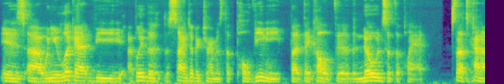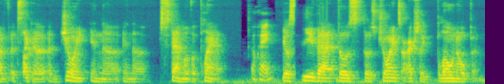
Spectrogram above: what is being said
is uh, when you look at the, I believe the, the scientific term is the pulvini, but they call it the, the nodes of the plant. So that's kind of it's like a, a joint in the in the stem of a plant. Okay You'll see that those those joints are actually blown open.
